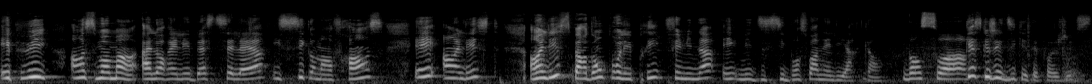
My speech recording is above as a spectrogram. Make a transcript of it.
Et puis, en ce moment, alors elle est best-seller, ici comme en France, et en liste, en liste pardon, pour les prix Femina et Médici. Bonsoir Nelly Arcan. Bonsoir. Qu'est-ce que j'ai dit qui n'était pas juste?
